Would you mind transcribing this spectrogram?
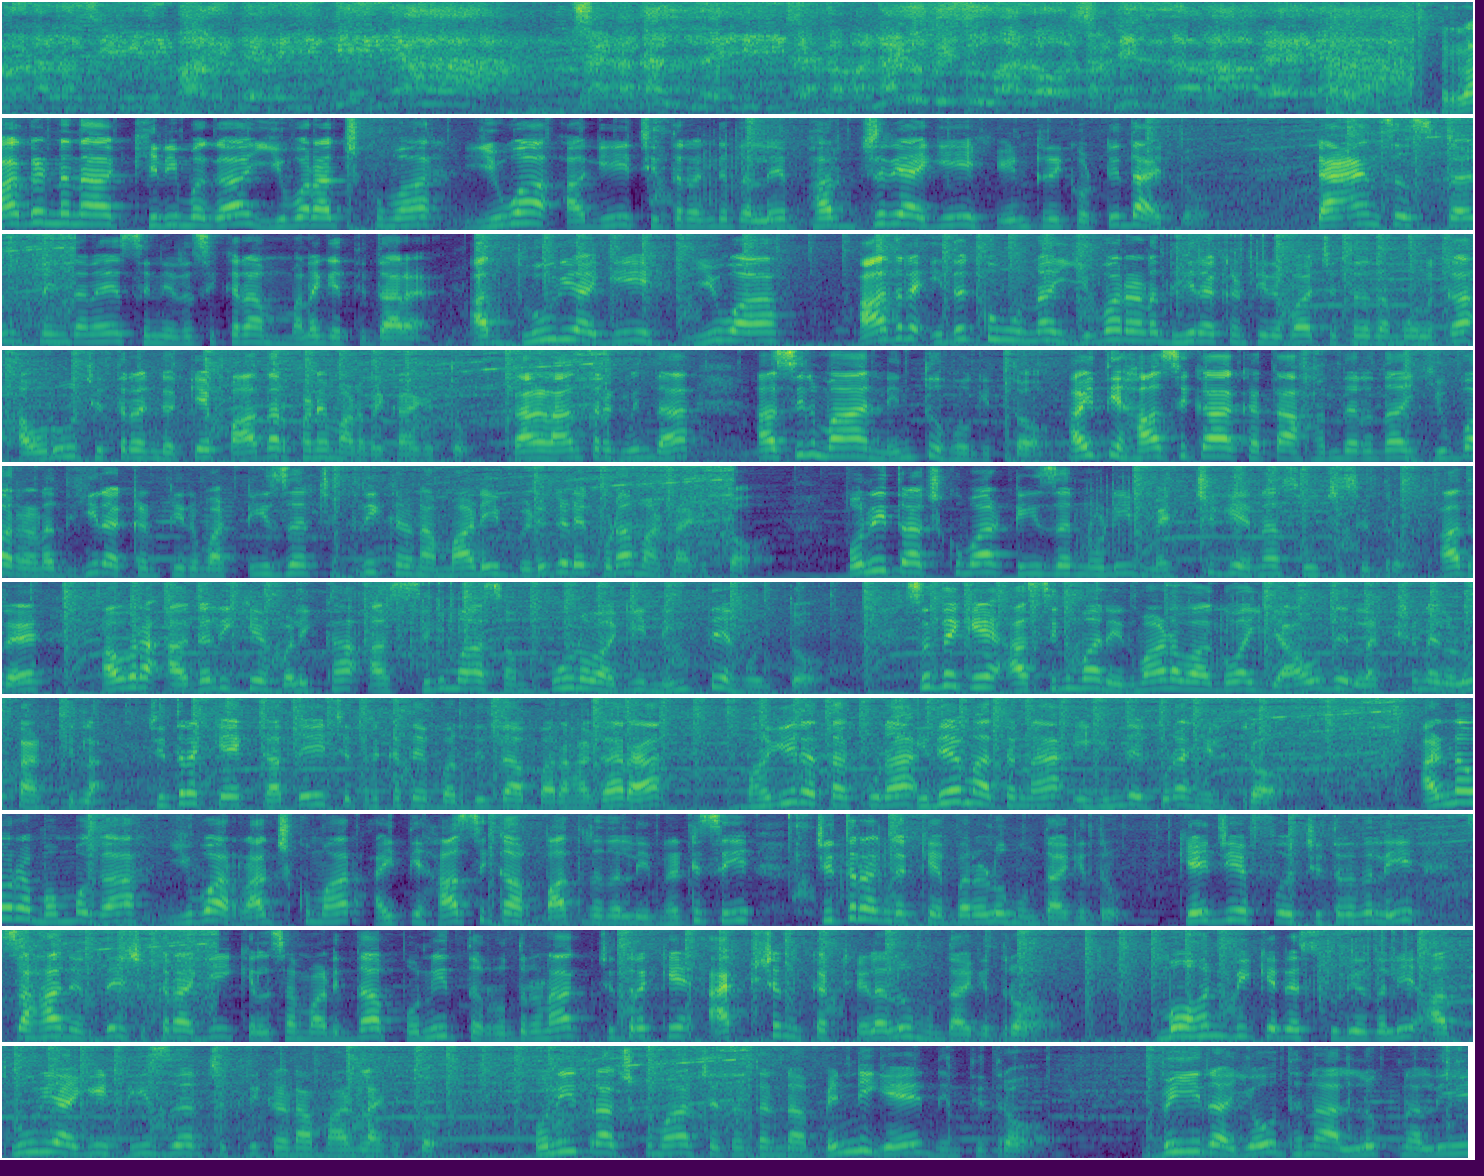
ನನ್ನೊಡಲ ಸೀಳಿ ಇದೀಗ ಕ್ಷಣದಲ್ಲೇ ಈ ಜಗವ ನಡುಗಿಸುವ ರೋಷನಿಲ್ಲದ ಕಿರಿಮಗ ಯುವರಾಜ್ ಕುಮಾರ್ ಯುವ ಆಗಿ ಚಿತ್ರರಂಗದಲ್ಲೇ ಭರ್ಜರಿಯಾಗಿ ಎಂಟ್ರಿ ಕೊಟ್ಟಿದ್ದಾಯ್ತು. ಡ್ಯಾನ್ಸ್ ಸ್ಟಂಟ್ನಿಂದನೇ ಸಿನಿ ರಸಿಕರ ಮನಗೆದ್ದಿದ್ದಾರೆ ಅದ್ಧೂರಿಯಾಗಿ ಯುವ ಆದರೆ ಇದಕ್ಕೂ ಮುನ್ನ ಯುವ ರಣಧೀರ ಕಂಠಿರುವ ಚಿತ್ರದ ಮೂಲಕ ಅವರು ಚಿತ್ರರಂಗಕ್ಕೆ ಪಾದಾರ್ಪಣೆ ಮಾಡಬೇಕಾಗಿತ್ತು. ಕಾರಣಾಂತರಗಳಿಂದ ಆ ಸಿನಿಮಾ ನಿಂತು ಹೋಗಿತ್ತು. ಐತಿಹಾಸಿಕ ಕಥಾ ಹಂದರದ ಯುವ ರಣಧೀರ ಕಂಠಿರುವ ಟೀಸರ್ ಚಿತ್ರೀಕರಣ ಮಾಡಿ ಬಿಡುಗಡೆ ಕೂಡ ಮಾಡಲಾಗಿತ್ತು. ಪುನೀತ್ ರಾಜ್ಕುಮಾರ್ ಟೀಸರ್ ನೋಡಿ ಮೆಚ್ಚುಗೆಯನ್ನ ಸೂಚಿಸಿದ್ರು. ಆದರೆ ಅವರ ಅಗಲಿಕೆ ಬಳಿಕ ಆ ಸಿನಿಮಾ ಸಂಪೂರ್ಣವಾಗಿ ನಿಂತೇ ಹೋಯಿತು. ಸದ್ಯಕ್ಕೆ ಆ ಸಿನಿಮಾ ನಿರ್ಮಾಣವಾಗುವ ಯಾವುದೇ ಲಕ್ಷಣಗಳು ಕಾಣ್ತಿಲ್ಲ. ಚಿತ್ರಕ್ಕೆ ಕತೆ ಚಿತ್ರಕಥೆ ಬರೆದಿದ್ದ ಬರಹಗಾರ ಭಗೀರಥ ಕೂಡ ಇದೇ ಮಾತನ್ನ ಈ ಹಿಂದೆ ಕೂಡ ಹೇಳಿದ್ರು. ಅಣ್ಣವರ ಮೊಮ್ಮಗ ಯುವ ರಾಜ್ಕುಮಾರ್ ಐತಿಹಾಸಿಕ ಪಾತ್ರದಲ್ಲಿ ನಟಿಸಿ ಚಿತ್ರರಂಗಕ್ಕೆ ಬರಲು ಮುಂದಾಗಿದ್ರು. ಎಫ್ ಚಿತ್ರದಲ್ಲಿ ಸಹ ನಿರ್ದೇಶಕರಾಗಿ ಕೆಲಸ ಮಾಡಿದ್ದ ಪುನೀತ್ ರುದ್ರನಾಗ್ ಚಿತ್ರಕ್ಕೆ ಆಕ್ಷನ್ ಕಟ್ ಹೇಳಲು ಮುಂದಾಗಿದ್ರು. ಮೋಹನ್ ಬಿಕೆರೆ ಸ್ಟುಡಿಯೋದಲ್ಲಿ ಅದ್ಧೂರಿಯಾಗಿ ಟೀಸರ್ ಚಿತ್ರೀಕರಣ ಮಾಡಲಾಗಿತ್ತು. ಪುನೀತ್ ರಾಜ್ಕುಮಾರ್ ಚಿತ್ರತಂಡ ಬೆನ್ನಿಗೆ ನಿಂತಿದ್ರು. ವೀರ ಯೋಧನ ಲುಕ್ನಲ್ಲಿ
